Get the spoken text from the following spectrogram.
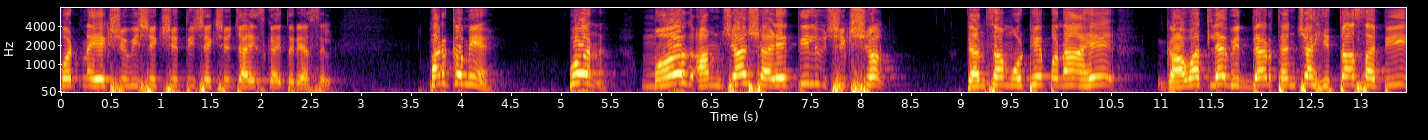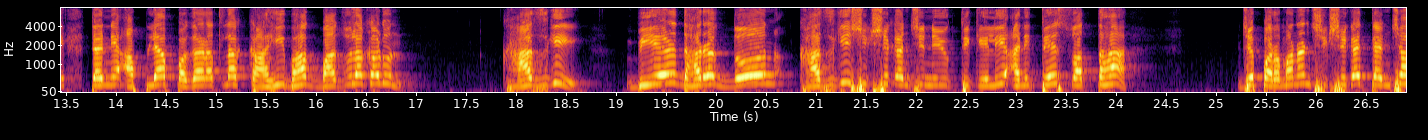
पट नाही एकशे वीस एकशे तीस एकशे चाळीस काहीतरी असेल. फार कमी आहे. पण मग आमच्या शाळेतील शिक्षक त्यांचा मोठेपणा आहे. गावातल्या विद्यार्थ्यांच्या हितासाठी त्यांनी आपल्या पगारातला काही भाग बाजूला काढून खाजगी बी एड धारक दोन खाजगी शिक्षकांची नियुक्ती केली आणि ते स्वतः जे परमानंट शिक्षक आहेत त्यांच्या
